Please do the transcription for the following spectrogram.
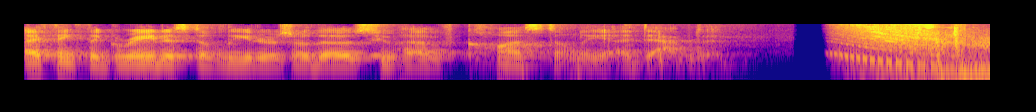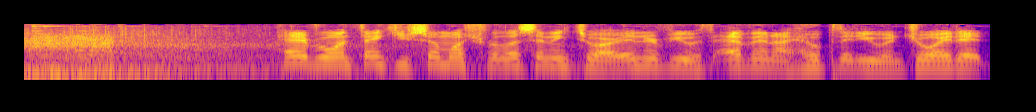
I think the greatest of leaders are those who have constantly adapted. Hey everyone, thank you so much for listening to our interview with Evan. I hope that you enjoyed it.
